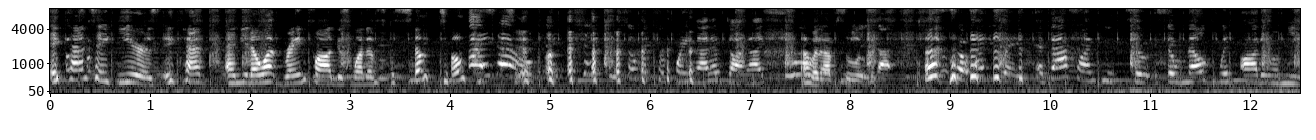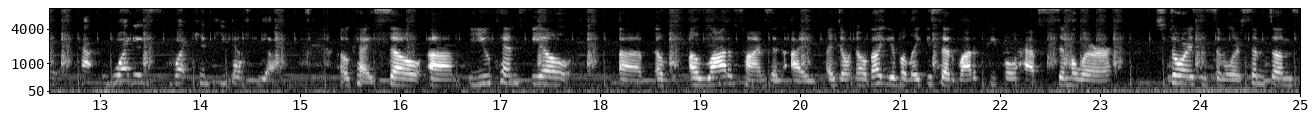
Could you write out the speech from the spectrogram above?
It can take years. It can, and you know what? Brain fog is one of the symptoms. I know. too. Thank you so much for pointing that out, Donna. I, I would absolutely. That. So anyway, and back on so so melt with autoimmune. What is what can people feel? Okay, so um, you can feel um, a, a lot of times, and I, I don't know about you, but like you said, a lot of people have similar stories and similar symptoms.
